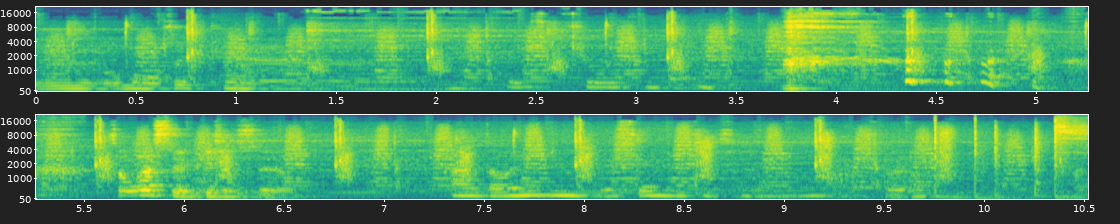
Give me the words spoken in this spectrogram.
음 너무 어색해. 선글라스 왜 끼셨어요? 아 너는 못생기셔서. 아 저요? 아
